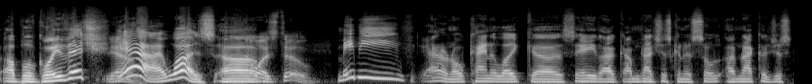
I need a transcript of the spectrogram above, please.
Uh, Blagojevich? Yeah. I was. I Uh, was too. maybe I don't know, kind of like uh, say like I'm not just gonna so I'm not gonna just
